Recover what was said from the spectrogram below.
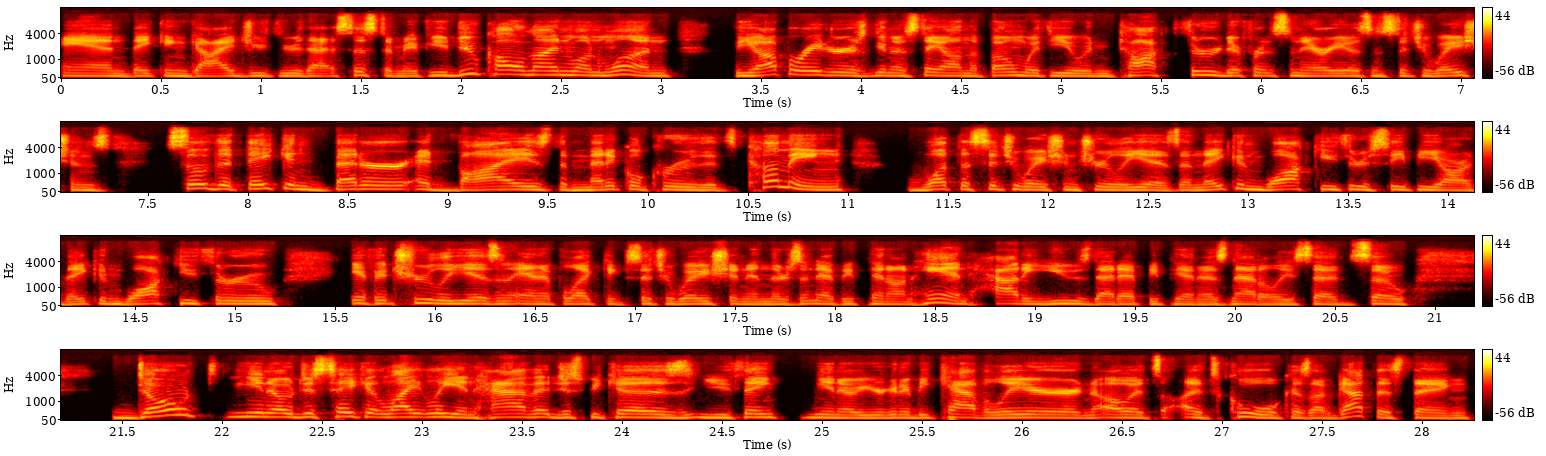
and they can guide you through that system. If you do call 911, the operator is going to stay on the phone with you and talk through different scenarios and situations so that they can better advise the medical crew that's coming what the situation truly is. And they can walk you through CPR. They can walk you through if it truly is an anaphylactic situation and there's an EpiPen on hand, how to use that EpiPen, as Nathalie said. So, don't you know just take it lightly and have it just because you think you know you're going to be cavalier and oh it's it's cool because I've got this thing.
